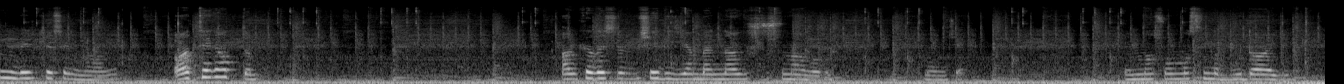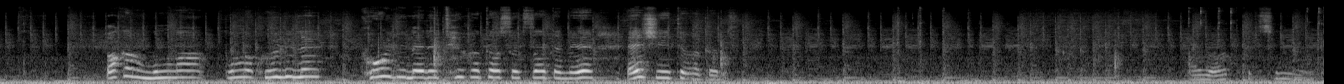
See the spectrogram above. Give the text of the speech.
Şunu bir keselim abi. Aa tek attım. Arkadaşlar bir şey diyeceğim. Ben daha güçlüsünü alalım. Bence. Olmaz olmasın da bu daha iyi. Bakalım bununla, bununla köylüler, köylülere tek atarsak zaten her, her şeyi tek atarız. Evet, bitsin ya.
